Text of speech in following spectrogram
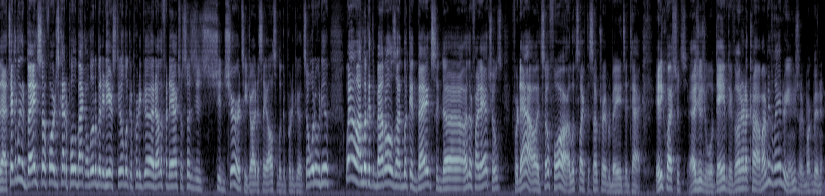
that. Take a look at banks so far. Just kind of pull it back a little bit in here. Still looking pretty good. Other financials such as insurance, he tried to say, also looking pretty good. So what do we do? Well, I look at the metals. I look at banks and uh, other financials for now. And so far, it looks like the subtrade remains intact. Any questions? As usual, Dave, DaveLandry.com. I'm Dave Landry. I'm usually Mark Minute.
